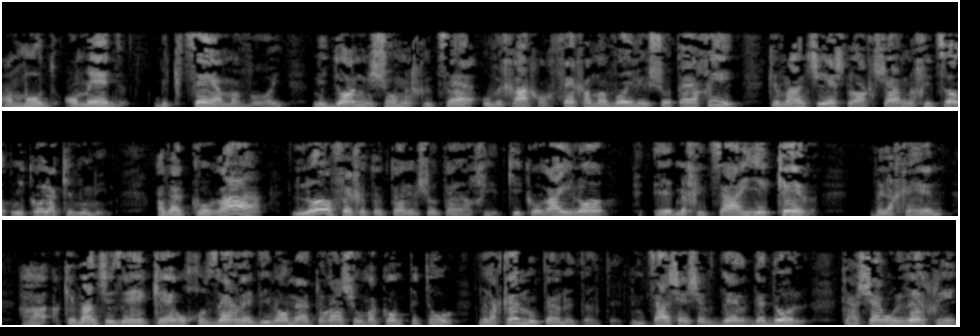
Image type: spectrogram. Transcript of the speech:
עמוד עומד בקצה המבוי, נידון משום מחיצה, ובכך הופך המבוי לרשות היחיד, כיוון שיש לו עכשיו מחיצות מכל הכיוונים. אבל קורה לא הופכת אותו לרשות היחיד, כי קורה היא לא אה, מחיצה, היא היכר, ולכן כיוון שזה היכר, הוא חוזר לדינו מהתורה שהוא מקום פיתור, ולכן מותר לטלטל. נמצא שיש הבדל גדול. כאשר הוא לחי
